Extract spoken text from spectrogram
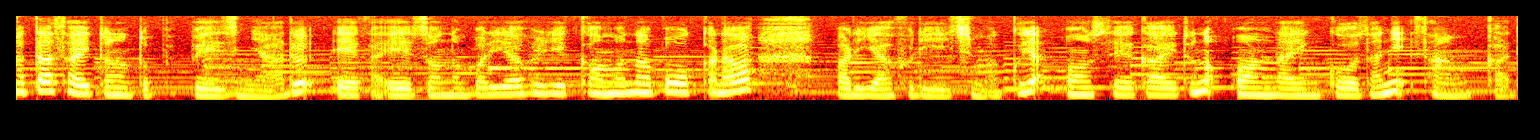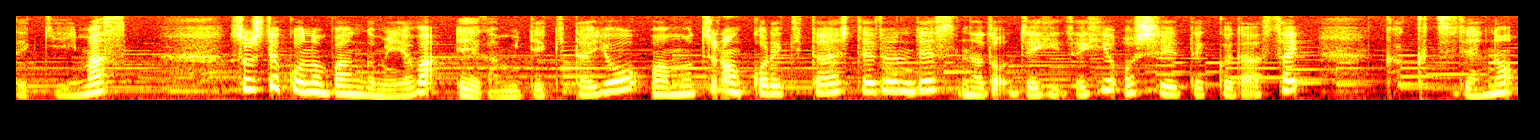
またサイトのトップページにある映画映像のバリアフリー化を学ぼうからはバリアフリー字幕や音声ガイドのオンライン講座に参加できます。そしてこの番組へは映画見てきたよはもちろんこれ期待してるんですなどぜひぜひ教えてください。各地での、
